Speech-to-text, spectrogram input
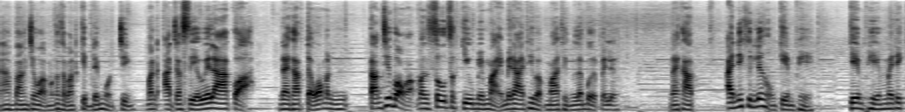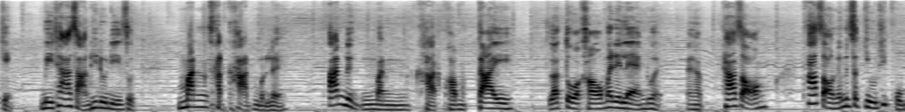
นะบางจังหวะมันก็สามารถเก็บได้หมดจริง มันอาจจะเสียเวลากว่า นะครับแต่ว่ามันตามที่บอกอะมันสู้สกิลใหม่ๆไม่ได้ที่แบบมาถึงระเบิดไปเลยนะครับอันนี้คือเรื่องของเกมเพย์เกมเพย์ไม่ได้เก่ง มีท่าสามที่ดูดีสุด มันขาดขาดหมดเลย ท่าหนึ่งมันขาดความไกล แล้วตัวเขาไม่ได้แรงด้วยนะครับท่าสองท่าสองเนี่ยเป็นสกิลที่ผม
